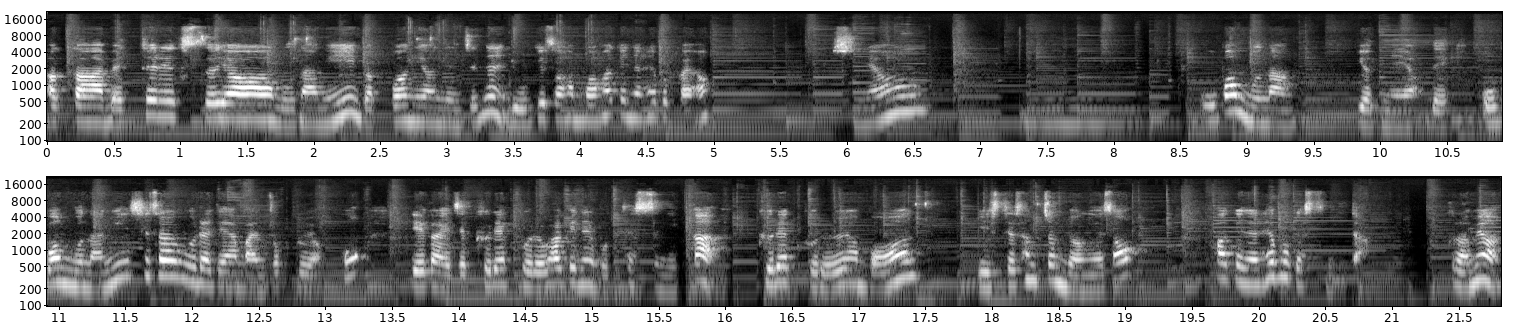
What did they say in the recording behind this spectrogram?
아까 매트릭스형 문항이 몇 번이었는지는 여기서 한번 확인을 해볼까요? 보시면 음, 5번 문항 이었네요. 네, 5번 문항이 시설물에 대한 만족도였고 얘가 이제 그래프를 확인을 못했으니까 그래프를 한번 리스트 3.0에서 확인을 해보겠습니다. 그러면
